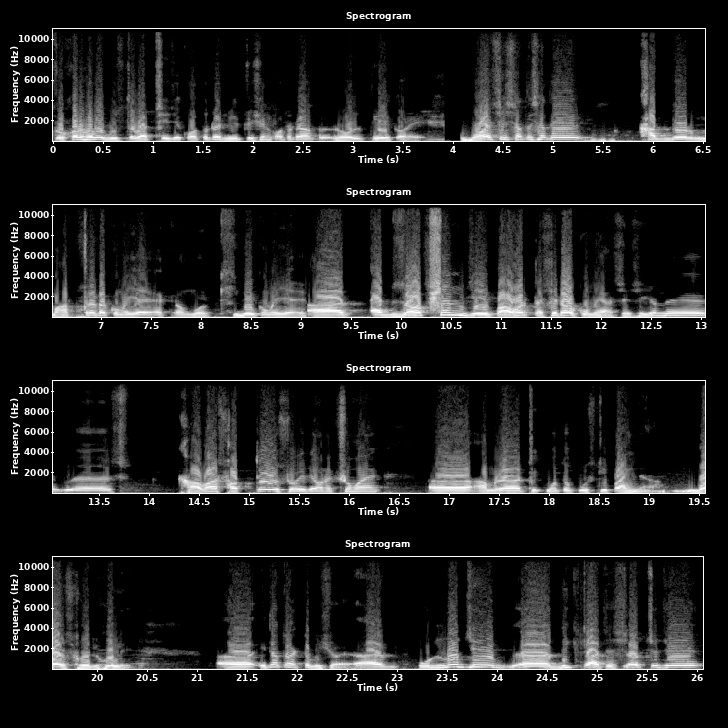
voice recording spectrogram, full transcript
প্রখরভাবে বুঝতে পারছি যে কতটা নিউট্রিশন কতটা রোল প্লে করে। বয়সের সাথে সাথে খাদ্যর মাত্রাটা কমে যায়, এক নম্বর খিদে কমে যায়, আর অ্যাবজর্পশন যে পাওয়ারটা সেটাও কমে আসে। সেই জন্য খাওয়া সত্ত্বেও শরীরে অনেক সময় আমরা ঠিকমতো পুষ্টি পাই না, বয়স হল- এটা তো একটা বিষয়। আর অন্য যে দিকটা আছে, সেটা হচ্ছে যে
